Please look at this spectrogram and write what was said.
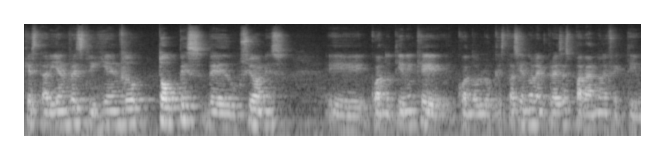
que estarían restringiendo topes de deducciones eh, cuando, tienen que, cuando lo que está haciendo la empresa es pagando en efectivo.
